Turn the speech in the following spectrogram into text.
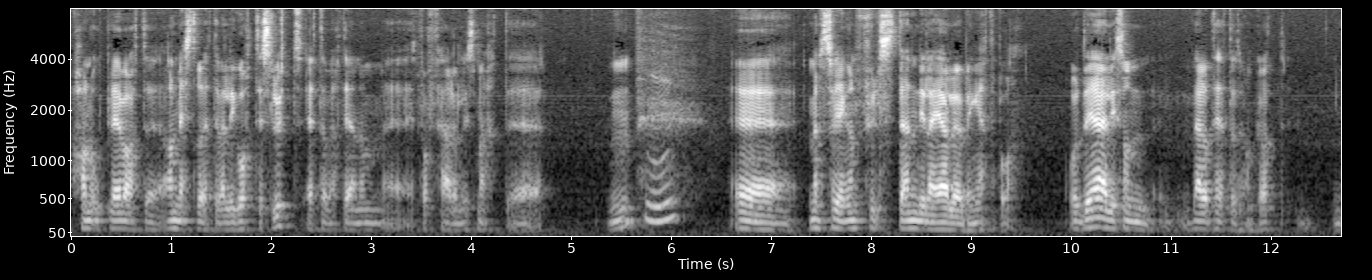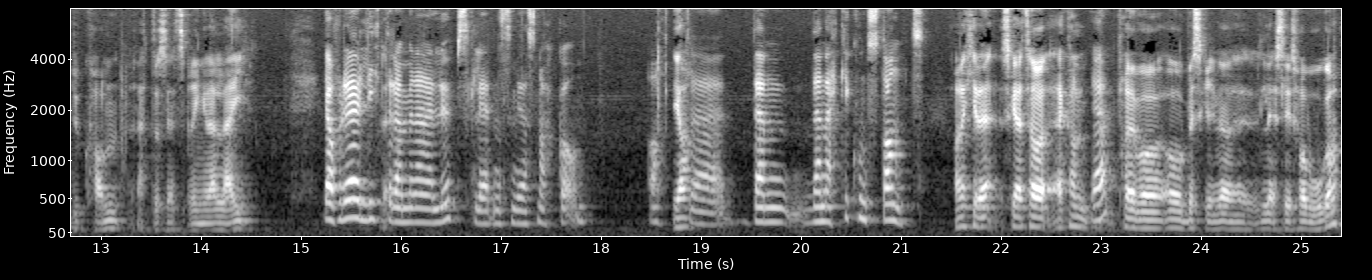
han opplever at eh, han mestrer dette veldig godt til slutt, etter å ha vært gjennom eh, et forferdelig smerte. Mm. Mm. Eh, men så går han fullstendig lei av løping etterpå. Og det er liksom verdt til ettertanke at du kan rett og slett springe deg lei. Ja, for det er litt det der med den løpsgleden som vi har snakka om. At ja. den, den, er ikke konstant. Han er ikke det. Skal jeg ta Jeg kan ja. prøve å, å, beskrive, lese litt fra boka.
